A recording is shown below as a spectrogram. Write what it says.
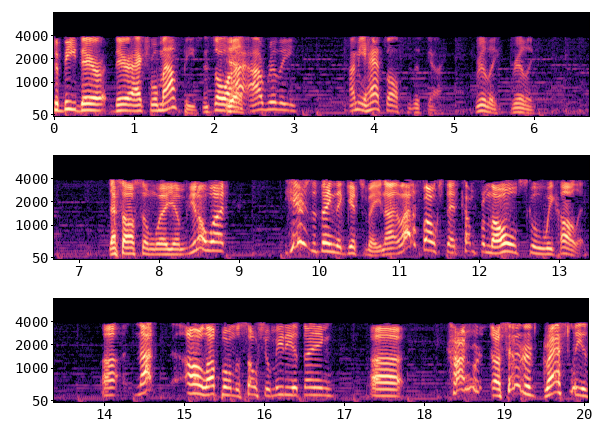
to be their their actual mouthpiece. And so yes. I, I really, I mean, hats off to this guy. Really, really. That's awesome, William. You know what? Here's the thing that gets me. Now, a lot of folks that come from the old school, we call it, uh, not all up on the social media thing. Uh, Congress, uh, Senator Grassley is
